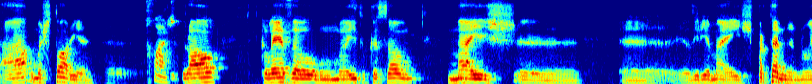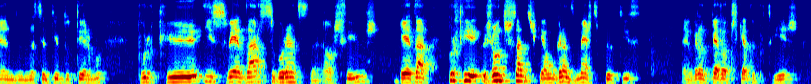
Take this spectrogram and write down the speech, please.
há uma história uh, claro. cultural que leva a uma educação mais, uh, eu diria, mais espartana, não é? No sentido do termo, porque isso é dar segurança aos filhos, é dar. Porque João dos Santos, que é um grande mestre que eu tive, é um grande pedopsiquiatra português, eh,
